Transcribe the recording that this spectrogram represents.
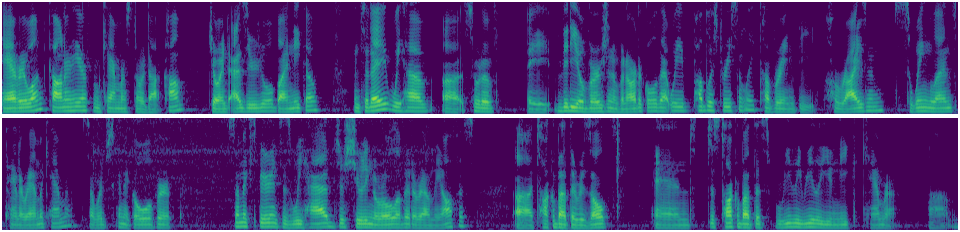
Hey everyone, Connor here from Kamerastore.com, joined as usual by Nico. And today we have uh, sort of a video version of an article that we published recently covering the Horizon Swing Lens Panorama Camera. So we're just going to go over some experiences we had just shooting a roll of it around the office, uh, talk about the results, and just talk about this really, really unique camera. Um,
